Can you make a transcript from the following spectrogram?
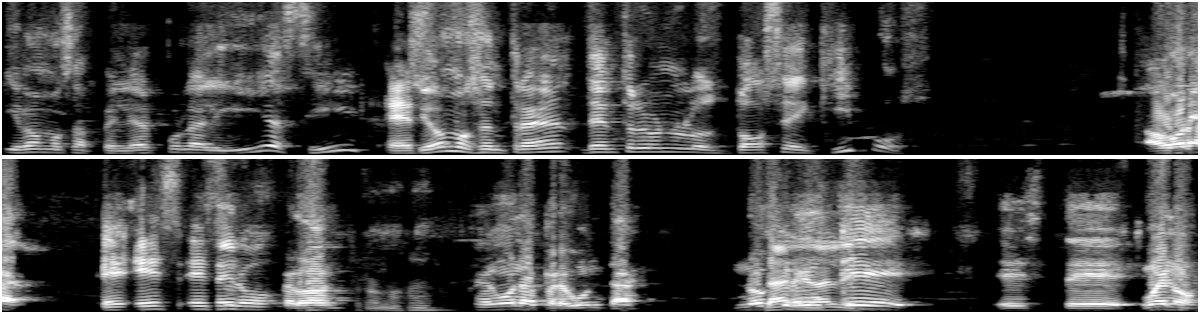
íbamos a pelear por la liguilla, sí, Eso. íbamos a entrar dentro de uno de los 12 equipos. Ahora, E- Es, eso- Pero, perdón, pero no- tengo una pregunta. ¿No Dale, creen dale. que, este, bueno,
